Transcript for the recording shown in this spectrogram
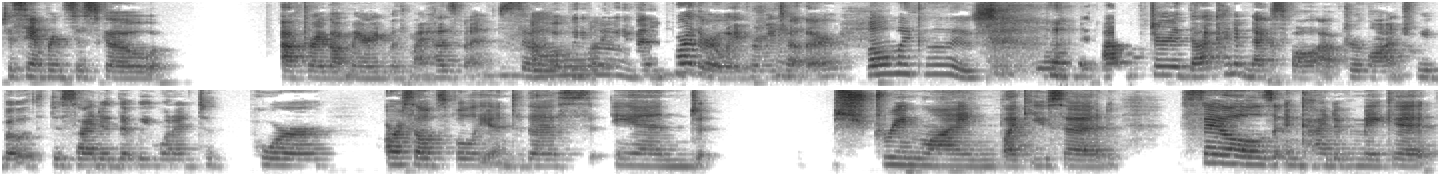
to San Francisco after I got married with my husband. So oh, we went even farther away from each other. Oh my gosh. and after that kind of next fall, after launch, we both decided that we wanted to pour ourselves fully into this and streamline, like you said, sales and kind of make it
